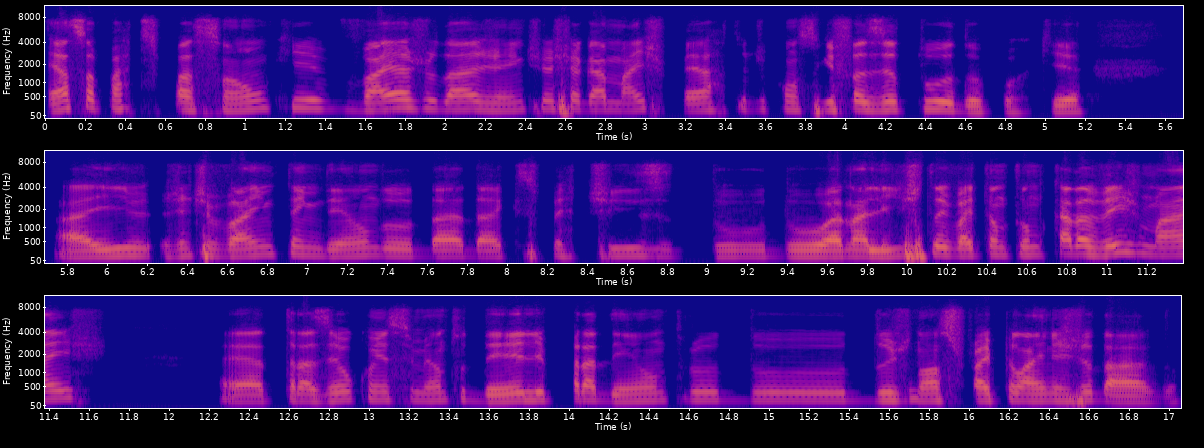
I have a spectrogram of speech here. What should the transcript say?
essa participação que vai ajudar a gente a chegar mais perto de conseguir fazer tudo, porque aí a gente vai entendendo da, da expertise do, do, analista e vai tentando cada vez mais é, trazer o conhecimento dele para dentro do, dos nossos pipelines de dados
